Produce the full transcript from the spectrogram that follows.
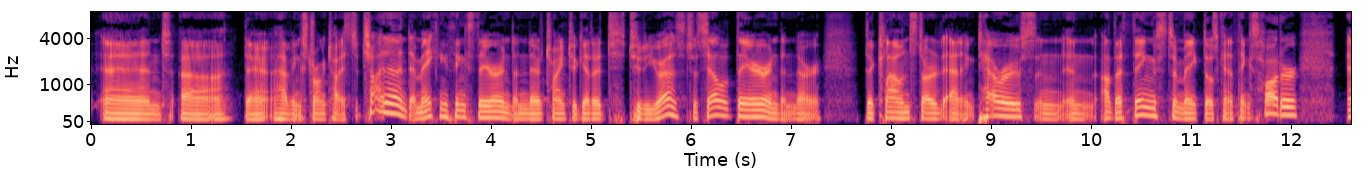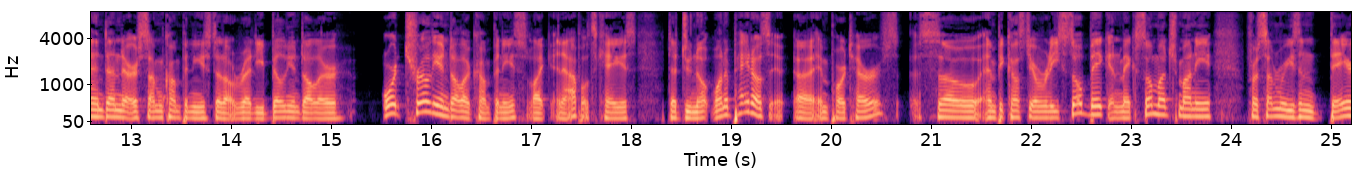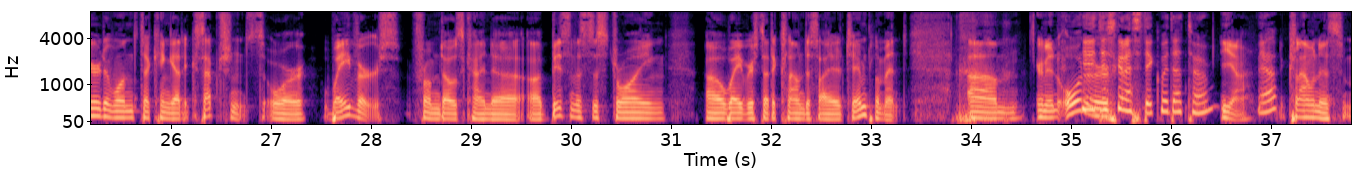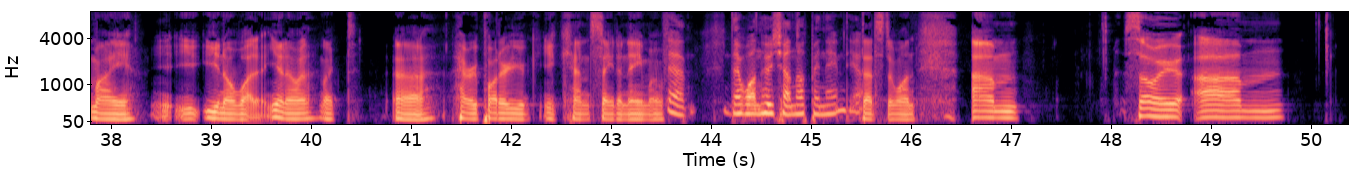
And uh, they're having strong ties to China, and they're making things there, and then they're trying to get it to the US to sell it there, and then they're the clown started adding tariffs and, and other things to make those kind of things harder. And then there are some companies that are already billion dollar or trillion dollar companies, like in Apple's case, that do not want to pay those uh, import tariffs. So, and because they're already so big and make so much money, for some reason, they're the ones that can get exceptions or waivers from those kind of uh, business destroying uh, waivers that the clown decided to implement. Um, and in order, You're just gonna stick with that term? yeah. Yeah. Clown is my, you, you know what, you know, like, uh, Harry Potter, you, you can't say the name of. Yeah, the one who shall not be named. Yeah. That's the one. Um, so, um,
